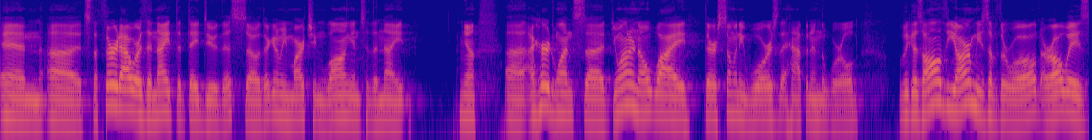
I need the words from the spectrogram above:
And uh, it's the third hour of the night that they do this, so they're going to be marching long into the night. You know, uh, I heard once, uh, do you want to know why there are so many wars that happen in the world? Because all the armies of the world are always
